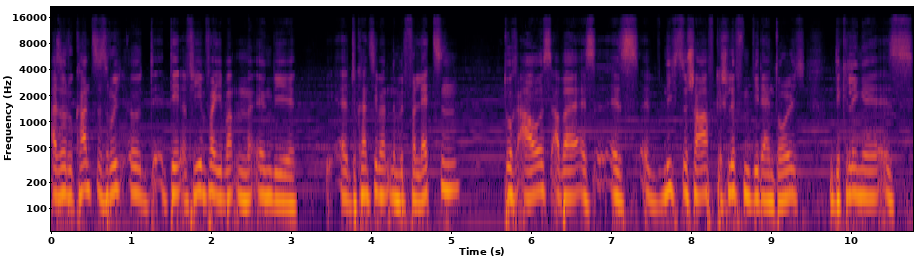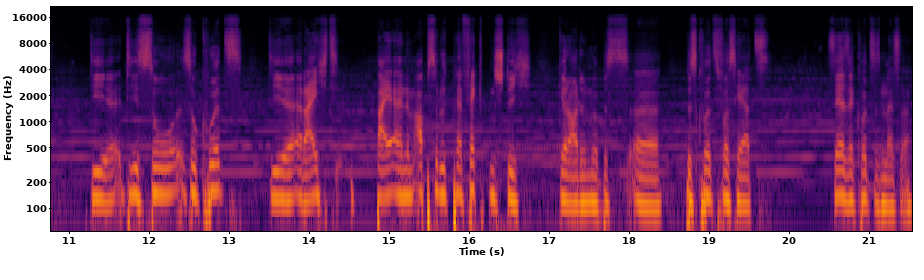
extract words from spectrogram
also du kannst es ruhig, äh, auf jeden Fall jemanden irgendwie, äh, du kannst jemanden damit verletzen, durchaus, aber es ist nicht so scharf geschliffen wie dein Dolch und die Klinge ist, die, die ist so, so kurz, die reicht bei einem absolut perfekten Stich gerade nur bis, äh, bis kurz vors Herz. Sehr, sehr kurzes Messer.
